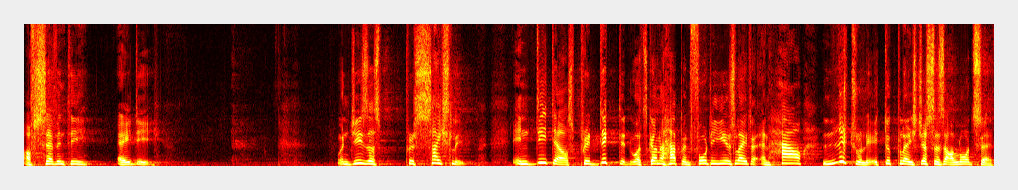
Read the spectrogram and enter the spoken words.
of 70 AD when Jesus precisely in details predicted what's going to happen 40 years later and how literally it took place just as our Lord said.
